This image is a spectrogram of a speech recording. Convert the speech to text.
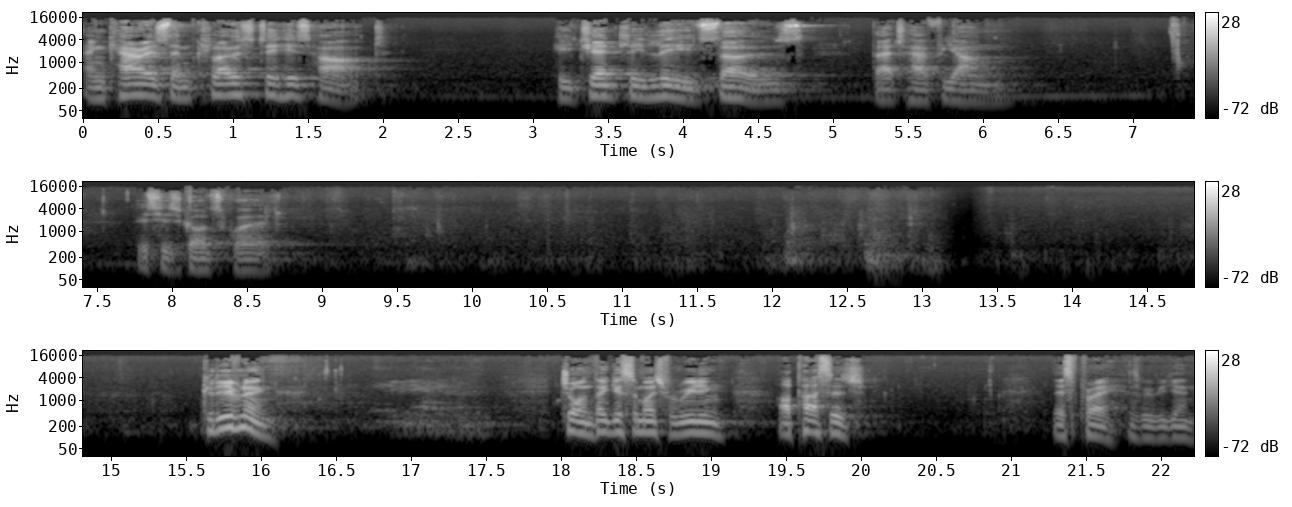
and carries them close to his heart. He gently leads those that have young. This is God's word. Good evening. John, thank you so much for reading our passage. Let's pray as we begin.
